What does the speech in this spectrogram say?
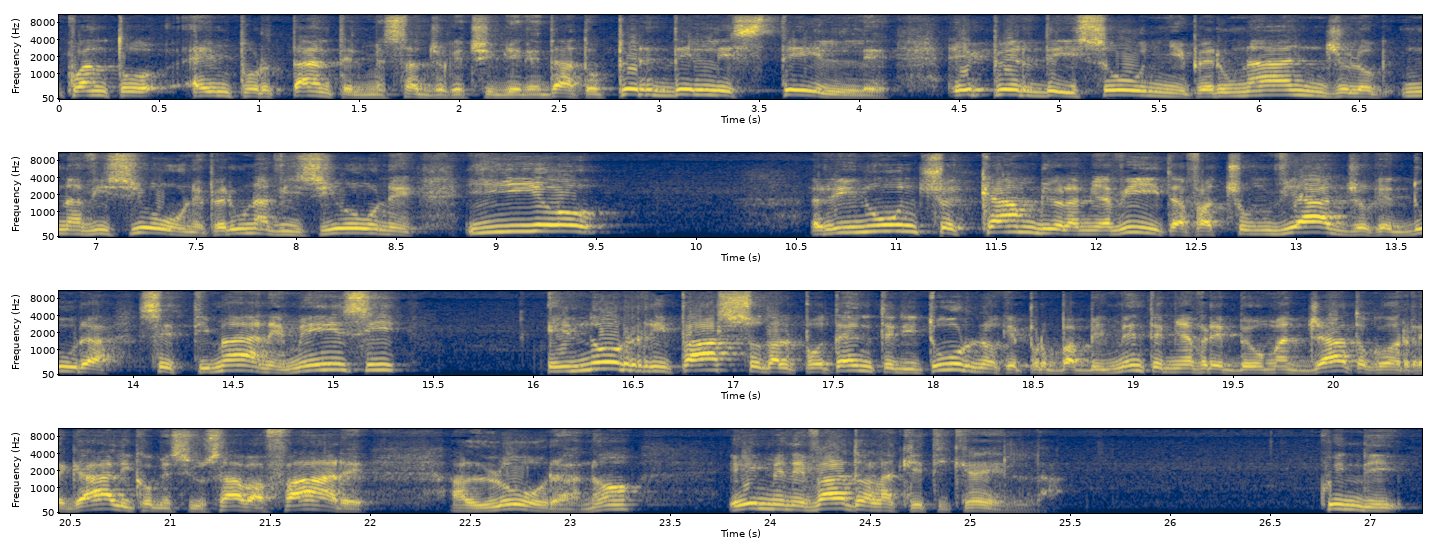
quanto è importante il messaggio che ci viene dato per delle stelle e per dei sogni, per un angelo, una visione, per una visione. Io rinuncio e cambio la mia vita, faccio un viaggio che dura settimane, mesi e non ripasso dal potente di turno che probabilmente mi avrebbe omaggiato con regali come si usava fare allora, no? E me ne vado alla chetichella. Quindi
